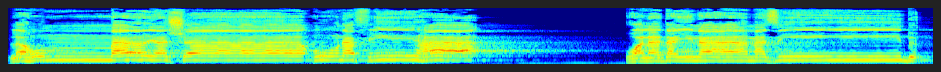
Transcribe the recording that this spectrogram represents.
لهم ما يشاءون فيها ولدينا مزيد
